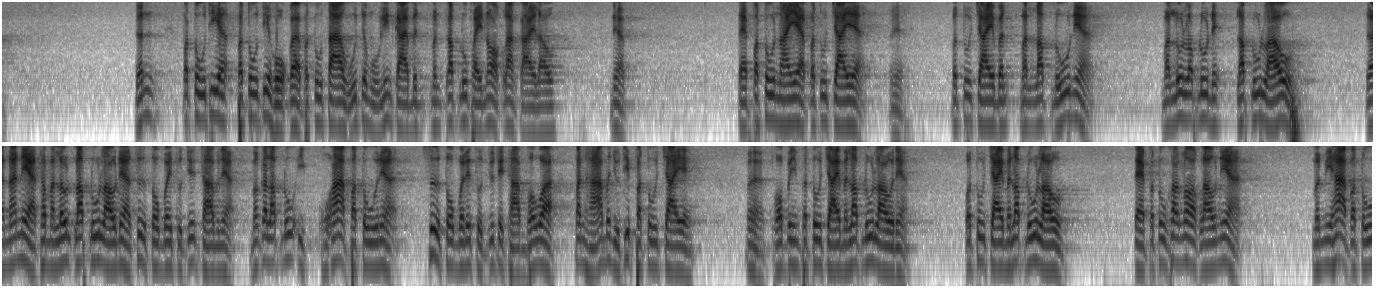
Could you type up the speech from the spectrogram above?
ดังนั้นประตูที่ประตูที่หกอะประตูตาหูจมูกลิ้นกายมันมันรับรู้ภายนอกร่างกายเรา เนี่ย แต่ประตูในอะประตูใจอะเนี่ยประตูใจมันมันรับรู้เนี่ย มันรู้รับรู้เนี่ยรับรู้เราดังนั้นเนี่ยถ้ามันรับรู้เราเนี่ยซื่อตรงบริสุทธิ์ยุติธรรมเนี่ยมันก็รับรู้อีกห้าประตูเนี่ยซื่อตรงบริสุทธิ์ยุติธรรม เพราะว่าปัญหามันอยู่ที่ประตูใจพอเป็นประตูใจมันรับรู้เราเนี่ย ประตูใจมันรับรู้เรา แต่ประตูข้างนอกเราเนี่ย มันมีห้าประตู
